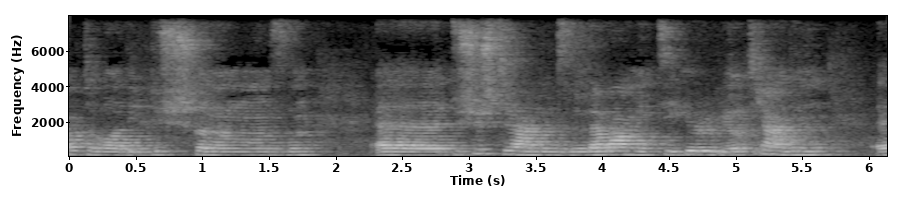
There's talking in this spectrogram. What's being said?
orta vadeli düşüş kanalımızın e, düşüş trendimizin devam ettiği görülüyor. Trendin e,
